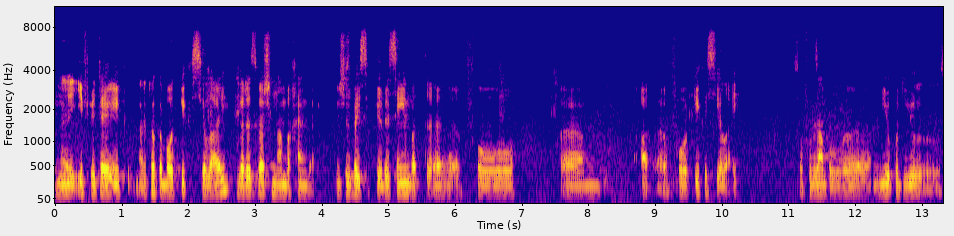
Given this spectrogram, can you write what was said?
if you take uh, talk about picocli, there is version number handler, which is basically the same, but uh, for um, for picocli. So, for example, uh, you could use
